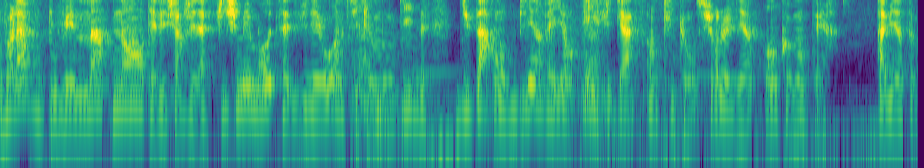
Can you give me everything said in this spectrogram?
Voilà, vous pouvez maintenant télécharger la fiche mémo de cette vidéo ainsi que mon guide du parent bienveillant et efficace en cliquant sur le lien en commentaire. À bientôt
